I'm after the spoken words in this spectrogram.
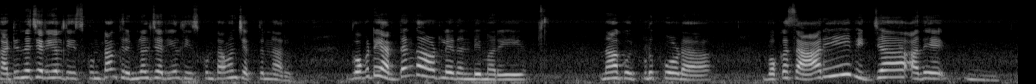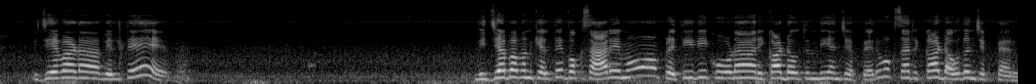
కఠిన చర్యలు తీసుకుంటాం క్రిమినల్ చర్యలు తీసుకుంటామని చెప్తున్నారు. ఒకటి అర్థం కావట్లేదండి మరి. నాకు ఇప్పుడు కూడా ఒకసారి విద్య అదే విజయవాడ వెళ్తే విద్యాభవన్కి వెళ్తే ఒకసారేమో ప్రతిదీ కూడా రికార్డ్ అవుతుంది అని చెప్పారు. ఒకసారి రికార్డ్ అవుదని చెప్పారు.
